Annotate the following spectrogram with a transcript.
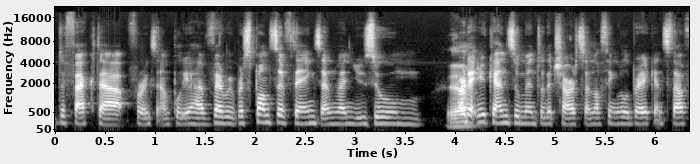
the fact that, for example, you have very responsive things, and when you zoom, Yeah. or that you can zoom into the charts and nothing will break and stuff.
